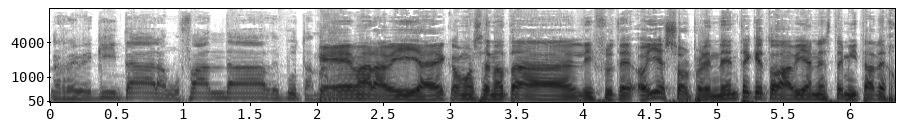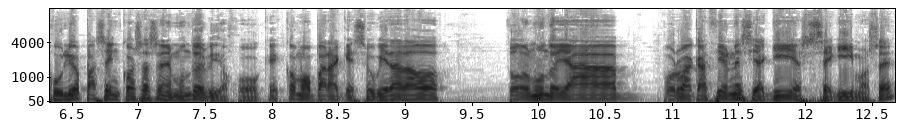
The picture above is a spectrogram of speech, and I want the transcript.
la rebequita, la bufanda, de puta madre. Qué maravilla, ¿eh? Cómo se nota el disfrute. Oye, sorprendente que todavía en esta mitad de julio pasen cosas en el mundo del videojuego, que es como para que se hubiera dado todo el mundo ya por vacaciones y aquí seguimos, ¿eh?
